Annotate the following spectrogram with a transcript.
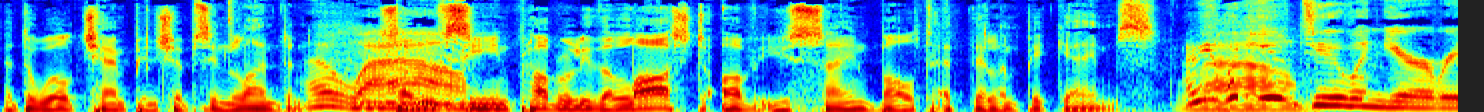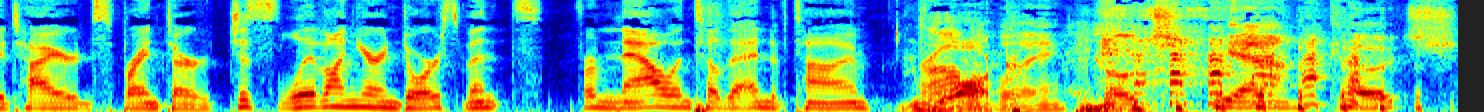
at the World Championships in London. Oh, wow. So we've seen probably the last of Usain Bolt at the Olympic Games. I mean, what do you do when you're a retired sprinter? Just live on your endorsements from now until the end of time? Probably. Coach. yeah, coach.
